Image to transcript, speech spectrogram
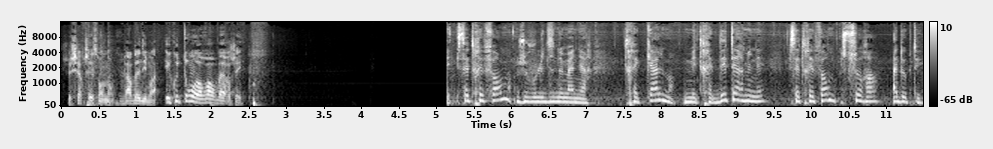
Je cherchais son nom. Pardonnez-moi. Écoutons Aurore Berger. Cette réforme, je vous le dis de manière très calme, mais très déterminée, cette réforme sera adoptée.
